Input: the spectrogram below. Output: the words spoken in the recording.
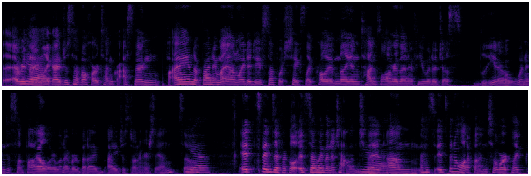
Everything. Yeah. Like I just have a hard time grasping. I end up finding my own way to do stuff which takes like probably a million times longer than if you would have just you know went into some file or whatever, but I I just don't understand. So Yeah. it's been difficult. It's definitely been a challenge, Yeah. but um, has, it's been a lot of fun to work like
